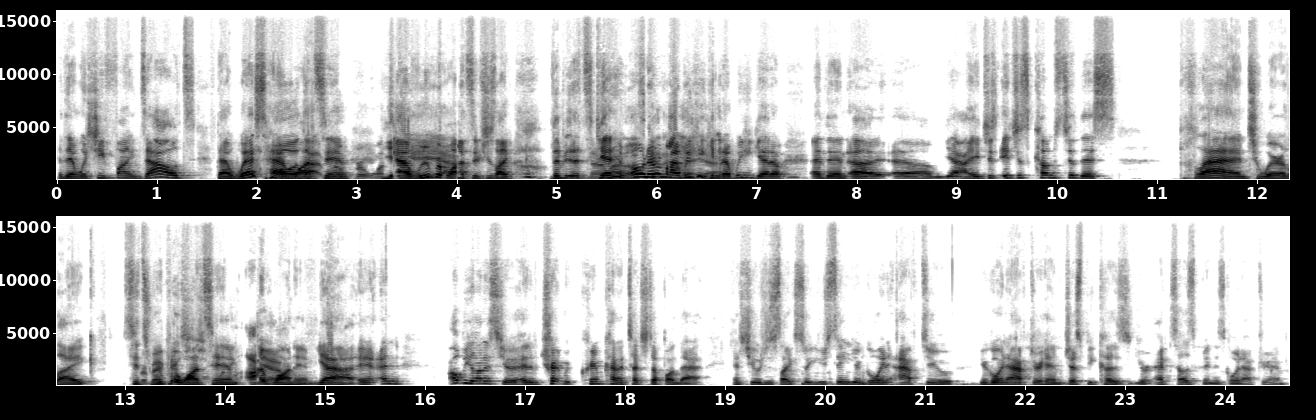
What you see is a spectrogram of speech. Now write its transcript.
And then when she finds out that West Ham Oh, wants him, wants- yeah, yeah, Rupert yeah. wants him. She's like, me let's Never get mind, him. let's Oh, never him. mind. we Yeah, can get him. We can get him. And then, uh, um, yeah, it just it just comes to this plan to where like since Rebecca's Rupert wants him, wanting- I yeah. want him. Yeah, and, and I'll be honest here. And Trent McCrim kind of touched up on that. And she was just like, "So you're saying you're going after you're going after him just because your ex husband is going after him?"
